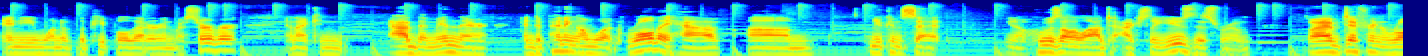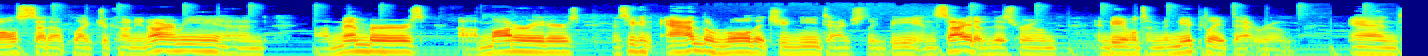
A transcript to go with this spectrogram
any one of the people that are in my server and I can add them in there. And depending on what role they have, um, you can set, you know, who's allowed to actually use this room. So I have different roles set up like Draconian Army and uh, members, uh, moderators. And so you can add the role that you need to actually be inside of this room and be able to manipulate that room. And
